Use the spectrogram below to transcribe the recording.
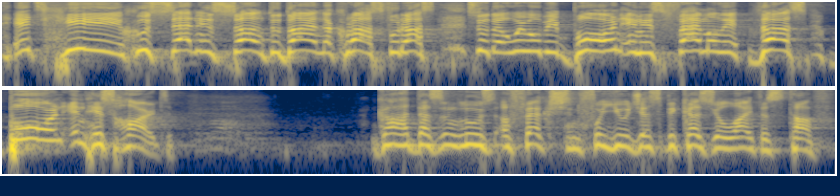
It's He who sent His Son to die on the cross for us so that we will be born in His family, thus born in His heart. God doesn't lose affection for you just because your life is tough.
